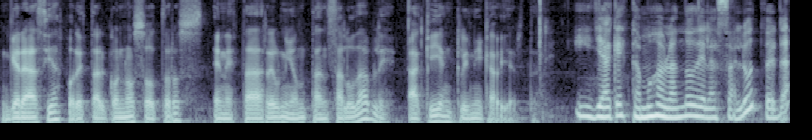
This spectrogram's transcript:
Gracias por estar con nosotros en esta reunión tan saludable aquí en Clínica Abierta. Y ya que estamos hablando de la salud, ¿verdad?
